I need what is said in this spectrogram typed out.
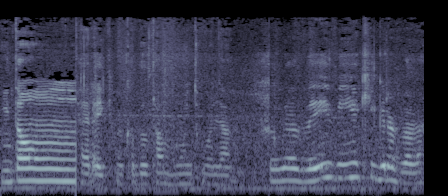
Então, peraí que meu cabelo tá muito molhado. Eu gravei e vim aqui gravar.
